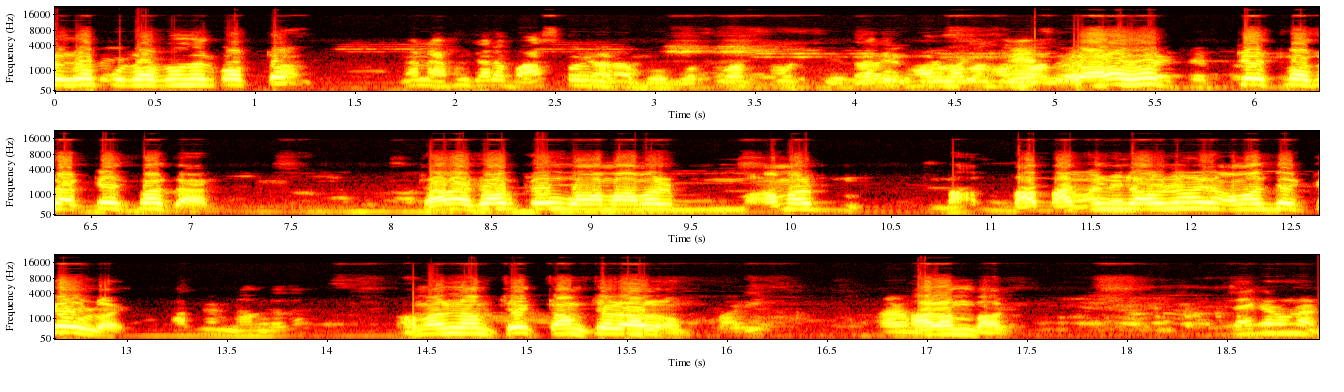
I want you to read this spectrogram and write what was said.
এসব প্রশাসনের কর্তা। যারা সব টেস্ট পাসার টেস্ট পাসার তারা সব কেউ আমার আমার বাসিন্দাও নয় আমাদের কেউ নয়। নাম আমার নাম শেখ কামচেল আলম। আরামবাগ। জায়গার ওনার।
